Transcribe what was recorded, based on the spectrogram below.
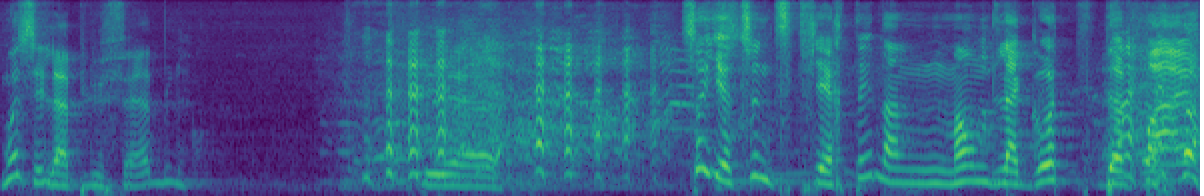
Moi, c'est la plus faible. Puis, euh, Ça, y a-tu une petite fierté dans le monde de la goutte de faire?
